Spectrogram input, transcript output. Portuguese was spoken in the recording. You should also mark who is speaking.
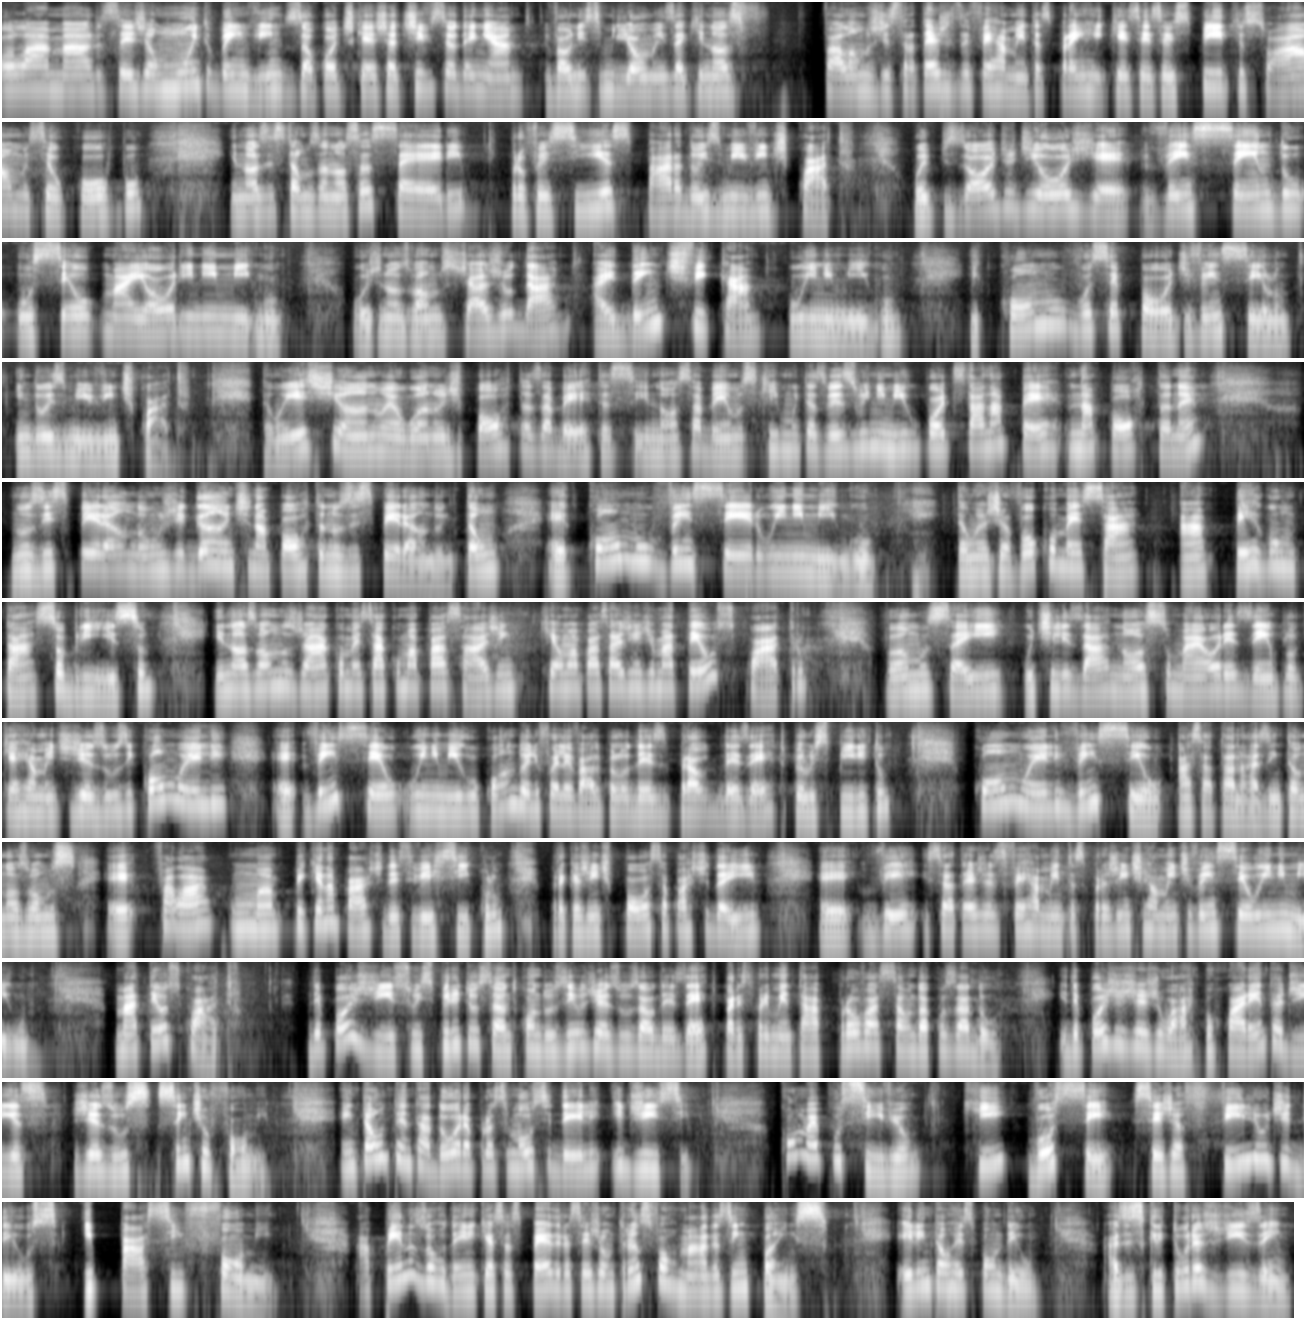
Speaker 1: Olá, amados, sejam muito bem-vindos ao podcast Ative Seu DNA. Valnice Milhomens, aqui nós falamos de estratégias e ferramentas para enriquecer seu espírito, sua alma e seu corpo. E nós estamos na nossa série Profecias para 2024. O episódio de hoje é Vencendo o seu maior inimigo. Hoje nós vamos te ajudar a identificar o inimigo e como você pode vencê-lo em 2024. Então, este ano é o ano de portas abertas e nós sabemos que muitas vezes o inimigo pode estar na, na porta, né? Nos esperando, um gigante na porta nos esperando. Então, é como vencer o inimigo? Então, eu já vou começar a perguntar sobre isso. E nós vamos já começar com uma passagem, que é uma passagem de Mateus 4. Vamos aí utilizar nosso maior exemplo, que é realmente Jesus, e como ele é, venceu o inimigo quando ele foi levado para o deserto pelo Espírito, como ele venceu a Satanás. Então, nós vamos é, falar uma pequena parte desse versículo para que a gente possa, a partir daí, é, ver estratégias e ferramentas para a gente realmente vencer o inimigo. Mateus 4. Depois disso, o Espírito Santo conduziu Jesus ao deserto para experimentar a provação do acusador. E depois de jejuar por 40 dias, Jesus sentiu fome. Então o tentador aproximou-se dele e disse: Como é possível que você seja filho de Deus e passe fome. Apenas ordene que essas pedras sejam transformadas em pães. Ele então respondeu: As Escrituras dizem.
